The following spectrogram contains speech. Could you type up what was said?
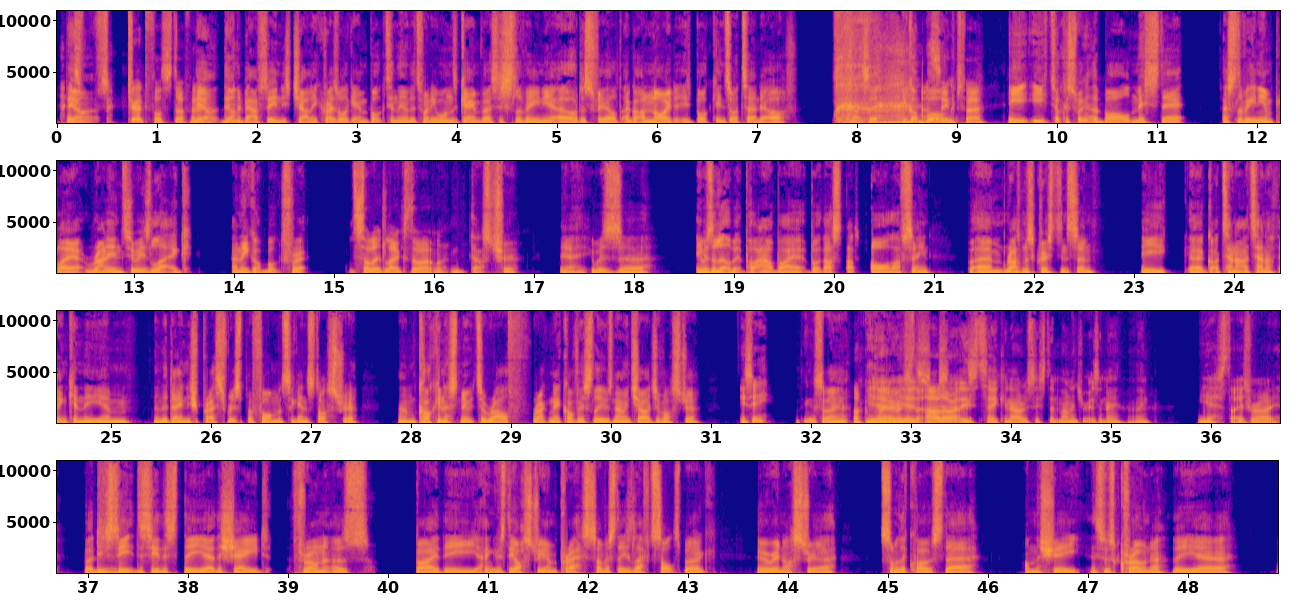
The, o- Dreadful stuff. the, the only bit I've seen is Charlie Cresswell getting booked in the under 21s game versus Slovenia at Huddersfield. I got annoyed at his booking, so I turned it off. That's it. He got booked. seems fair. He he took a swing at the ball, missed it. A Slovenian player ran into his leg, and he got booked for it. Solid legs, though, aren't we? That's true. Yeah, he was uh, he was a little bit put out by it, but that's that's all I've seen. But um, Rasmus Kristensen, he uh, got a ten out of ten, I think, in the um, in the Danish press for his performance against Austria. Um, cocking a snoot to Ralf Rangnick, obviously, who's now in charge of Austria. Is he? I think so, yeah. I completely Yeah, he is. Oh, no, he's taken our assistant manager, isn't he? I think. yes, that is right. But did you see? Did you see this? The uh, the shade thrown at us by the I think it was the Austrian press. Obviously, he's left Salzburg, who are in Austria. Some of the quotes there on the sheet. This was Kroner, the uh,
